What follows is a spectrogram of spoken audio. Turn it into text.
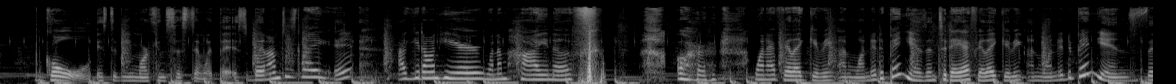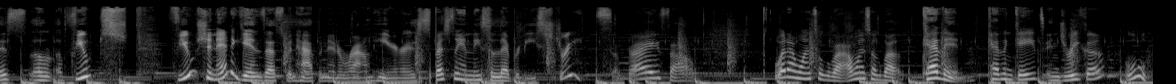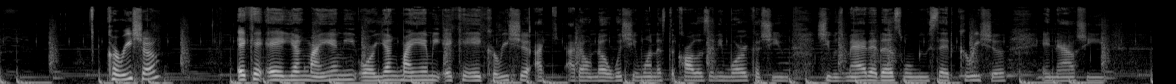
goal is to be more consistent with this. But I'm just like, it. I get on here when I'm high enough or when I feel like giving unwanted opinions. And today I feel like giving unwanted opinions. There's a, a few few shenanigans that's been happening around here, especially in these celebrity streets. Okay, so what I want to talk about, I want to talk about Kevin, Kevin Gates and Dreka. Ooh, Caresha aka Young Miami or Young Miami aka Caresha. I, I don't know what she wants us to call us anymore because she she was mad at us when we said Caresha, and now she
